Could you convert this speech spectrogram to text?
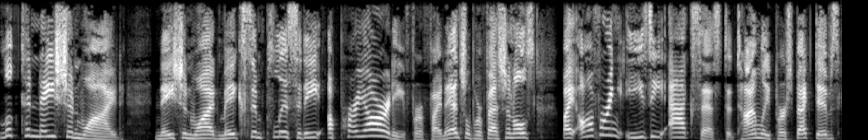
Look to Nationwide. Nationwide makes simplicity a priority for financial professionals by offering easy access to timely perspectives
